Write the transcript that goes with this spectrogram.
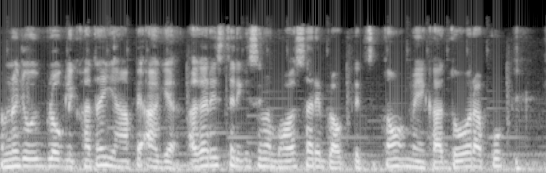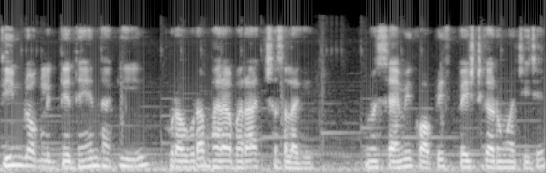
हमने जो भी ब्लॉग लिखा था, यहाँ पे आ गया। अगर इस तरीके से मैं बहुत सारे ब्लॉग लिख सकता हूँ, मैं एक आध दो और आपको तीन ब्लॉग लिख देते हैं, ताकि ये पूरा पूरा भरा भरा अच्छा सा लगे। तो मैं सेमी कॉपी पेस्ट करूँगा चीज़ें।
